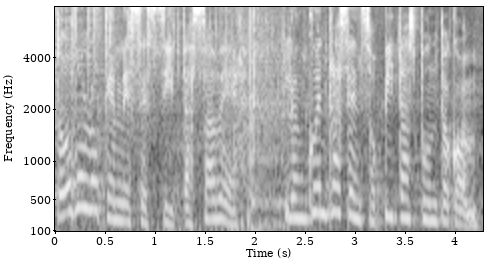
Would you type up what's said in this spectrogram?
Todo lo que necesitas saber lo encuentras en sopitas.com.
